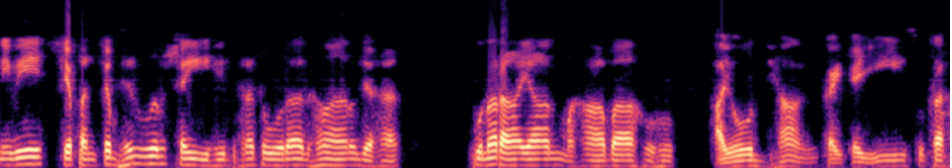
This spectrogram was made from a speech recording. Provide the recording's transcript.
निवेश्य पञ्चभिर्वर्षैः भरतो राघवानुजः पुनरायान्महाबाहुः अयोध्याम् कैकयीसुतः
